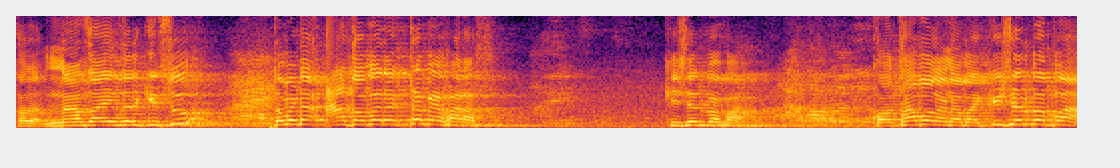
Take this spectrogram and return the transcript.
কথা না জায়েজের কিছু? তবে এটা আদবের একটা ব্যাপার আছে। কিসের ব্যাপার? কথা বলে না ভাই, কিসের ব্যাপার?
